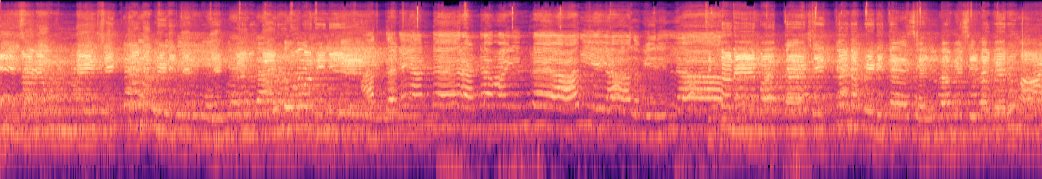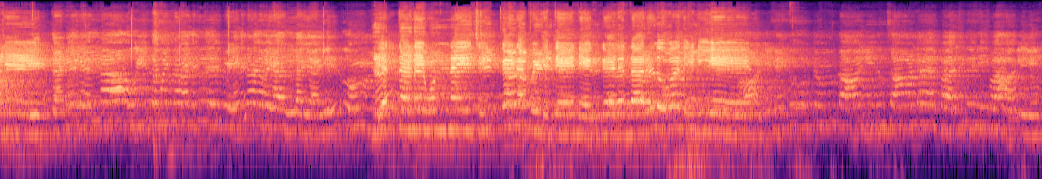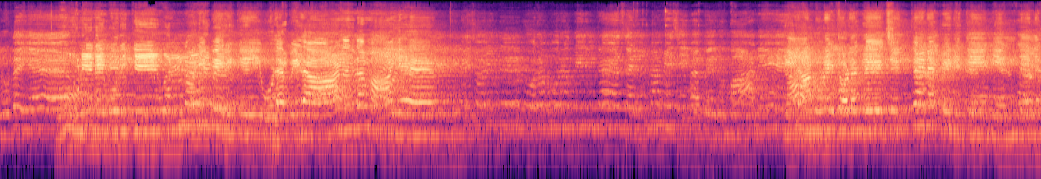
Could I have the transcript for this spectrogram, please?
ஈசனை உன்னை சிக்கன பிடித்து அத்தனை அண்டர் அண்டமயின்ற ஆதியே யாதும் எரில்லா. சித்தனே பக்த சிக்கன பிடித்த செல்வமே சிவபெருமானே. இத்தனை எத்தனை உன்னை சிக்கன பிடித்தேன் எங்கள் தருளுவதினியே உன்னை கூட்டும் தாயினும் பெருக்கி உழப்பிட ஆனந்தமாய. வினை நான் உன்னை தொடர்ந்து சிக்கன பிடித்தேன் எங்கள்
